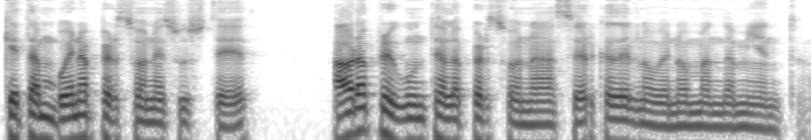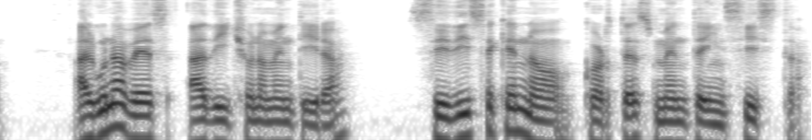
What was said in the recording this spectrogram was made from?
qué tan buena persona es usted. Ahora pregunte a la persona acerca del noveno mandamiento. ¿Alguna vez ha dicho una mentira? Si dice que no, cortésmente insista.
